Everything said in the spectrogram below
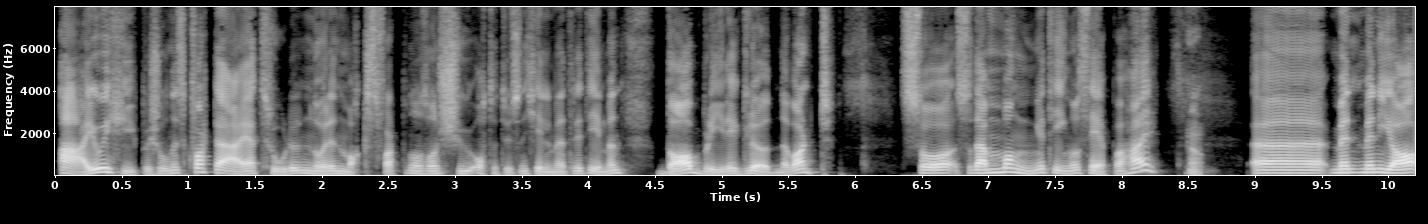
er jo i hypersonisk fart. Det er, jeg tror du når en maksfart på noen sånn 7000-8000 km i timen. Da blir det glødende varmt. Så, så det er mange ting å se på her. Ja. Uh, men, men ja,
